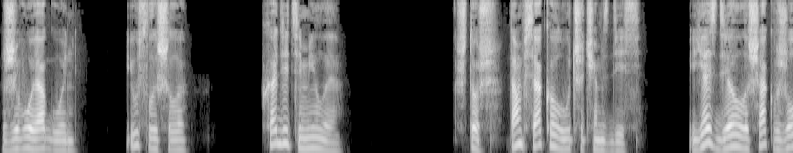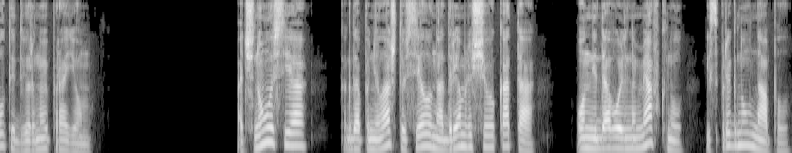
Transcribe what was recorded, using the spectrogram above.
живой огонь и услышала «Входите, милая». Что ж, там всяко лучше, чем здесь. И я сделала шаг в желтый дверной проем. Очнулась я, когда поняла, что села на дремлющего кота. Он недовольно мявкнул и спрыгнул на пол,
